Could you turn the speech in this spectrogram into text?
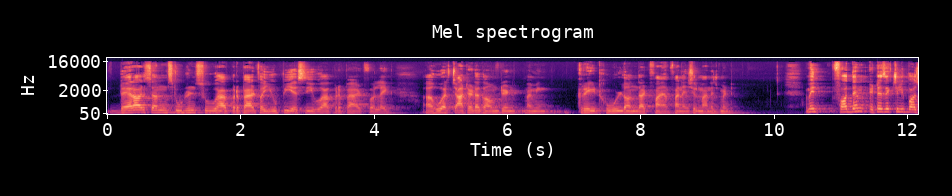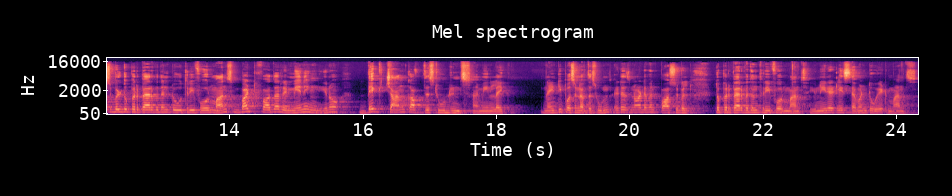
there are some students who have prepared for UPSC, who have prepared for like uh, who are chartered accountant i mean great hold on that fi- financial management. I mean for them it is actually possible to prepare within 2 3 4 months but for the remaining you know big chunk of the students i mean like 90% of the students it is not even possible to prepare within 3 4 months. You need at least 7 to 8 months.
